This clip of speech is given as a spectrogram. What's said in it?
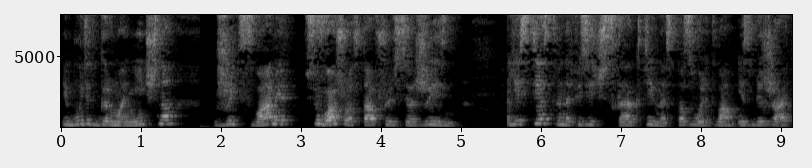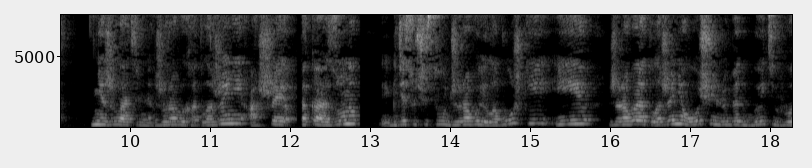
и будет гармонично жить с вами всю вашу оставшуюся жизнь. Естественно, физическая активность позволит вам избежать нежелательных жировых отложений, а шея такая зона, где существуют жировые ловушки, и жировые отложения очень любят быть в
